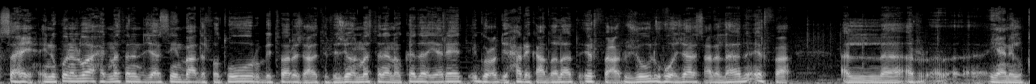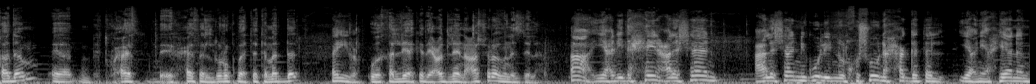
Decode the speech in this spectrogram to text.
صحيح. انه يكون الواحد مثلا جالسين بعد الفطور بيتفرج على التلفزيون مثلا أو كذا يا ريت يقعد يحرك عضلاته يرفع رجوله وهو جالس على هذا يرفع يعني القدم آه، بحيث بحيث الركبة تتمدد. أيوه. ويخليها كده يعد لين 10 وينزلها. آه يعني دحين علشان علشان نقول إنه الخشونة حقت ال... يعني أحيانا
